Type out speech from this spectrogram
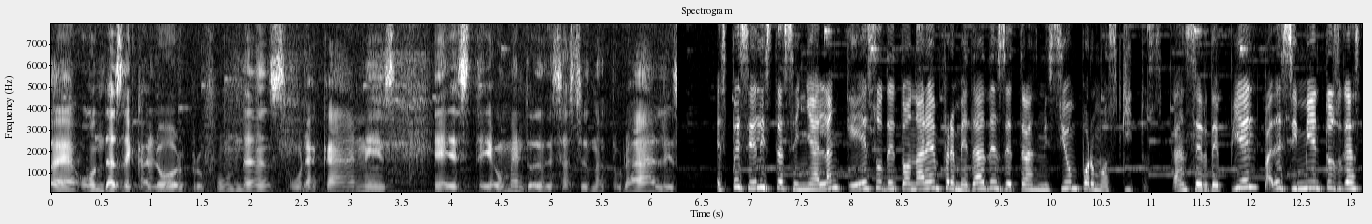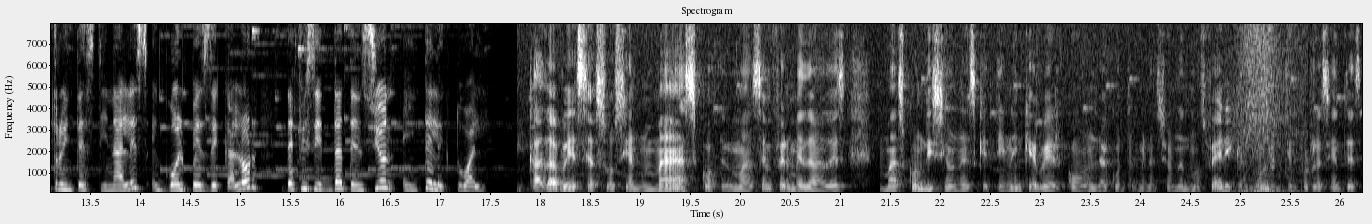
eh, ondas de calor profundas, huracanes, este, aumento de desastres naturales. Especialistas señalan que eso detonará enfermedades de transmisión por mosquitos, cáncer de piel, padecimientos gastrointestinales, golpes de calor, déficit de atención e intelectual. Cada vez se asocian más, más enfermedades, más condiciones que tienen que ver con la contaminación atmosférica. ¿no? En tiempos recientes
